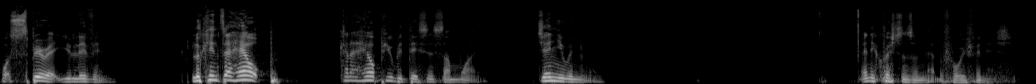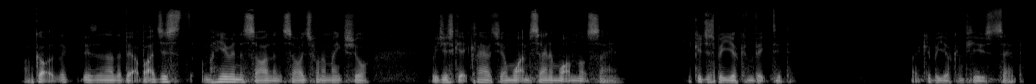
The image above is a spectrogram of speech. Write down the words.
what spirit you live in. Looking to help can I help you with this in some way? Genuinely. Any questions on that before we finish? I've got the, there's another bit, but I just I'm hearing the silence, so I just want to make sure we just get clarity on what I'm saying and what I'm not saying. It could just be you're convicted. It could be you're confused, Seb.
